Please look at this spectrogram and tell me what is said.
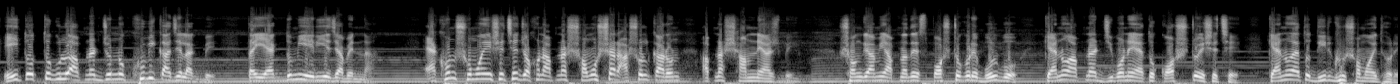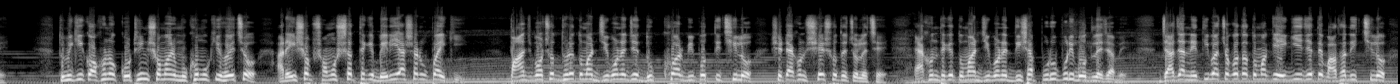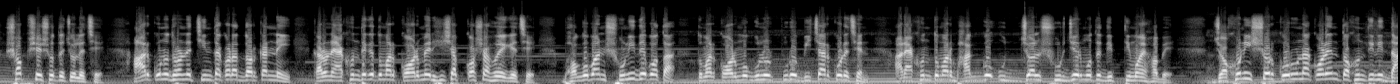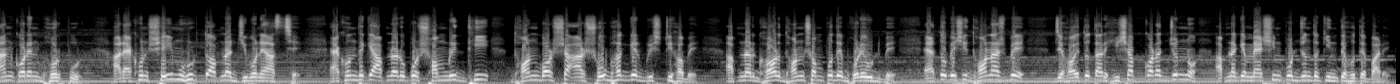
এই তথ্যগুলো আপনার জন্য খুবই কাজে লাগবে, তাই একদমই এড়িয়ে যাবেন না। এখন সময় এসেছে যখন আপনার সমস্যার আসল কারণ আপনার সামনে আসবে। সঙ্গে আমি আপনাদের স্পষ্ট করে বলব, কেন আপনার জীবনে এত কষ্ট এসেছে? কেন এত দীর্ঘ সময় ধরে? তুমি কি কখনো কঠিন সময়ের মুখোমুখি হয়েছো? আর এইসব সমস্যার থেকে বেরিয়ে আসার উপায় কি? পাঁচ বছর ধরে তোমার জীবনে যে দুঃখ আর বিপত্তি ছিল, সেটা এখন শেষ হতে চলেছে। এখন থেকে তোমার জীবনের দিশা পুরোপুরি বদলে যাবে। যা যা নেতিবাচকতা তোমাকে এগিয়ে যেতে বাধা দিচ্ছিল, সব শেষ হতে চলেছে। আর কোনো ধরনের চিন্তা করার দরকার নেই, কারণ এখন থেকে তোমার কর্মের হিসাব কষা হয়ে গেছে। ভগবান শনি দেবতা তোমার কর্মগুলোর পুরো বিচার করেছেন, আর এখন তোমার ভাগ্য উজ্জ্বল সূর্যের মতো দীপ্তিময় হবে। যখন ঈশ্বর করুণা করেন, তখন তিনি দান করেন ভরপুর। আর এখন সেই মুহূর্ত আপনার জীবনে আসছে। এখন থেকে আপনার উপর সমৃদ্ধি, ধন বর্ষা আর সৌভাগ্যের বৃষ্টি হবে। আপনার ঘর ধন সম্পদে ভরে উঠবে। এত বেশি ধন আসবে যে হয়তো তার হিসাব করার জন্য আপনাকে মেশিন পর্যন্ত কিনতে হতে পারে।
